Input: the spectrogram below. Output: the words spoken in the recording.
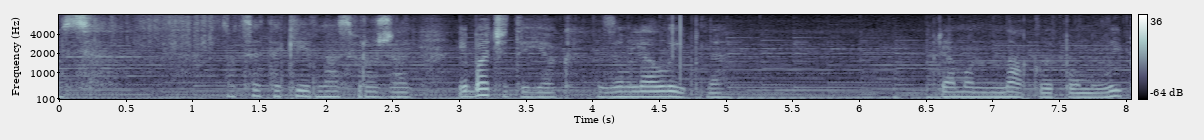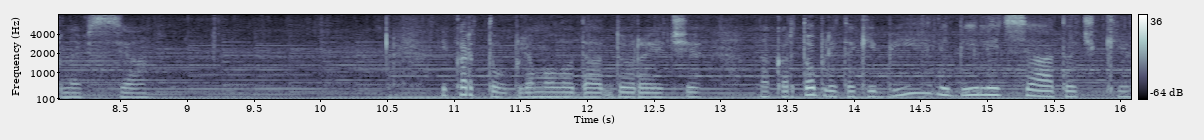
Ось. Оце такий в нас врожай. І бачите, як земля липне. Прямо наклепом липне вся. І картопля молода, до речі. На картоплі такі білі-білі цяточки.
